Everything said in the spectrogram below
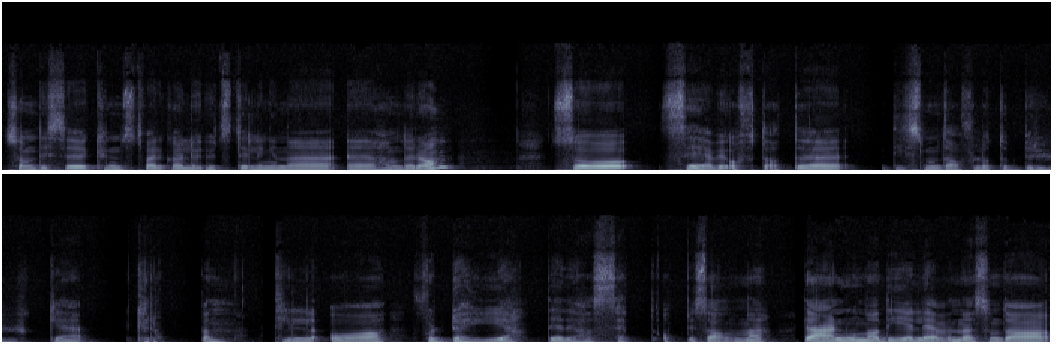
som disse kunstverka eller utstillingene eh, handler om, så ser vi ofte at eh, de som da får lov til å bruke kroppen til å fordøye det de har sett oppe i salene, det er noen av de elevene som da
